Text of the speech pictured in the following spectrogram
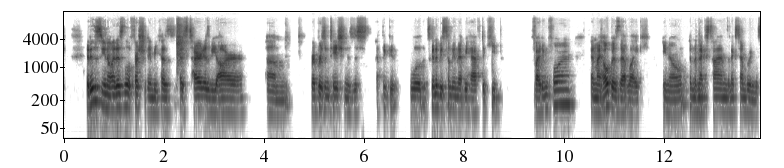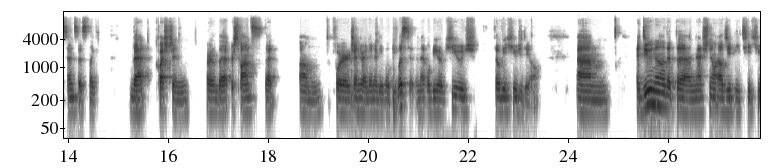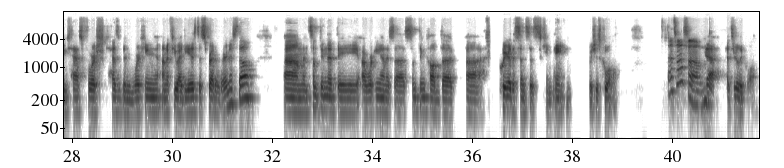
it is, you know, it is a little frustrating because as tired as we are, um, representation is just I think it will it's going to be something that we have to keep fighting for. And my hope is that like you know, in the next time, the next time we're doing the census, like that question or that response that um, for gender identity will be listed, and that will be a huge that'll be a huge deal. Um, I do know that the National LGBTQ Task Force has been working on a few ideas to spread awareness, though. Um, and something that they are working on is uh, something called the uh, Queer the Census campaign, which is cool. That's awesome. Yeah, it's really cool.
